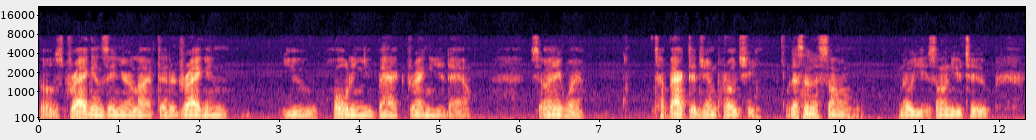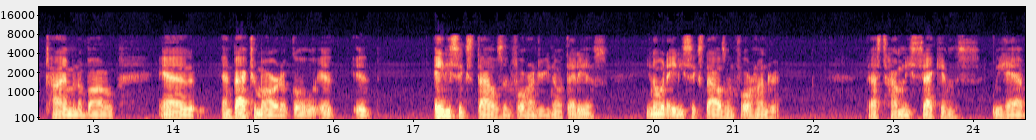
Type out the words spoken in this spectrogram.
those dragons in your life that are dragging you, holding you back, dragging you down. So anyway, back to Jim Croce. Listen to the song. No, it's on YouTube. Time in a bottle, and and back to my article. It it 86,400. You know what that is? You know what 86,400? That's how many seconds we have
